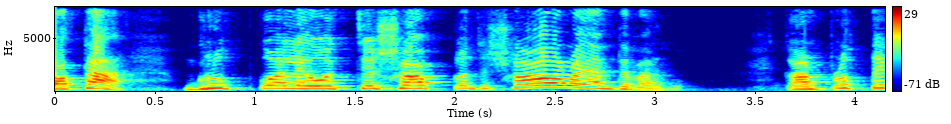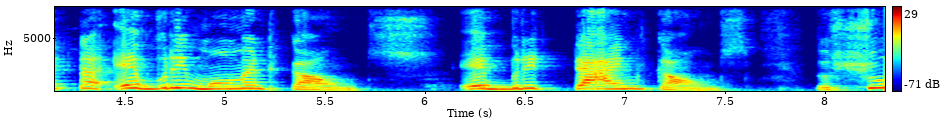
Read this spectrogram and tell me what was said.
কথা গ্রুপ কলে হচ্ছে, সব সব আমরা জানতে পারব। কারণ প্রত্যেকটা every moment counts every time counts তো শু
